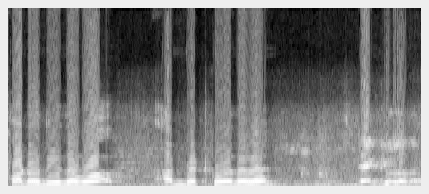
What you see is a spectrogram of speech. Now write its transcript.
ফটো দিয়ে দেবো আপডেট করে দেবে। থ্যাংক ইউ দাদা।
